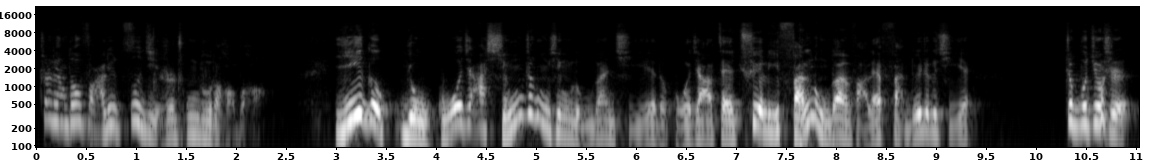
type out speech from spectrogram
这两套法律自己是冲突的，好不好？一个有国家行政性垄断企业的国家，在确立反垄断法来反对这个企业，这不就是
